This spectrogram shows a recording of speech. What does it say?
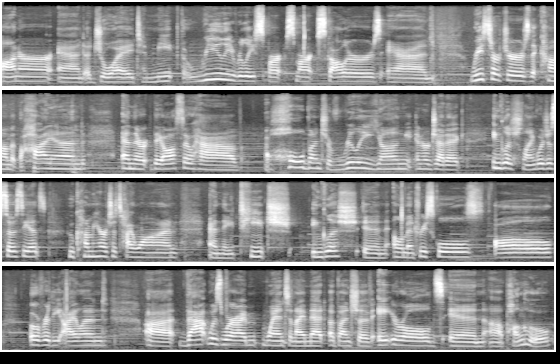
honor and a joy to meet the really, really smart, smart scholars and researchers that come at the high end. And they also have a whole bunch of really young, energetic English language associates who come here to Taiwan and they teach English in elementary schools all over the island. Uh, that was where I went and I met a bunch of eight year olds in uh, Penghu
